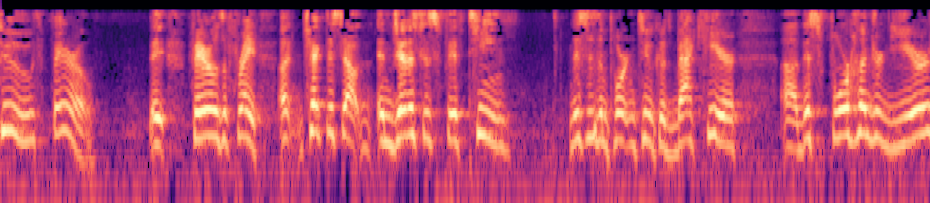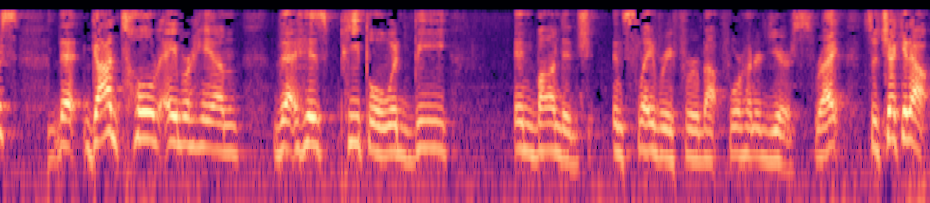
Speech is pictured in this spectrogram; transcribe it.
to Pharaoh. They, Pharaoh's afraid. Uh, check this out. In Genesis 15, this is important too, because back here, uh, this 400 years that God told Abraham that his people would be in bondage, in slavery for about 400 years, right? So check it out.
